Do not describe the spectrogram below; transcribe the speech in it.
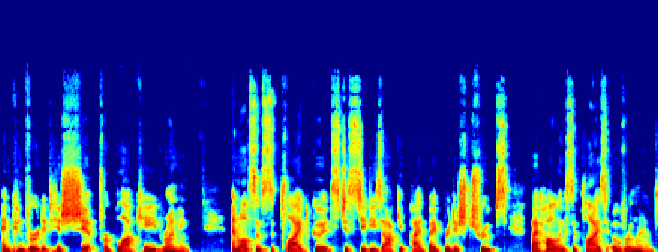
and converted his ship for blockade running, and also supplied goods to cities occupied by British troops by hauling supplies overland.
